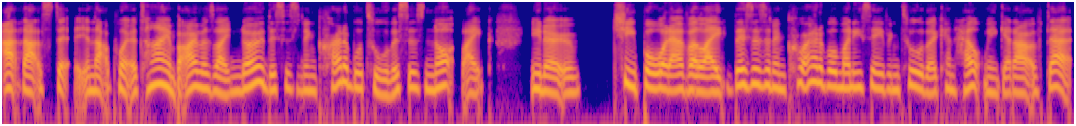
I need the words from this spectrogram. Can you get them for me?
at that st- in that point of time, but I was like, no, this is an incredible tool. This is not like you know cheap or whatever. Like, this is an incredible money saving tool that can help me get out of debt.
